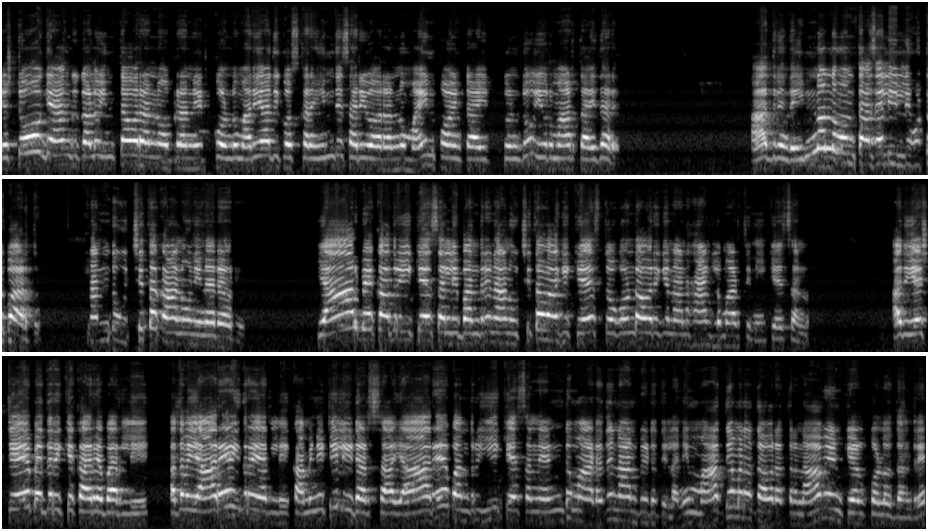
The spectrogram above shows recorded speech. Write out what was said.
ಎಷ್ಟೋ ಗ್ಯಾಂಗ್ಗಳು ಇಂಥವರನ್ನು ಒಬ್ರನ್ನು ಇಟ್ಕೊಂಡು ಮರ್ಯಾದೆಗೋಸ್ಕರ ಹಿಂದೆ ಸರಿಯುವವರನ್ನು ಮೈನ್ ಪಾಯಿಂಟ್ ಇಟ್ಕೊಂಡು ಇವ್ರು ಮಾಡ್ತಾ ಇದ್ದಾರೆ. ಆದ್ರಿಂದ ಇನ್ನೊಂದು ಮುಂತಾಜಲ್ಲಿ ಇಲ್ಲಿ ಹುಟ್ಟಬಾರ್ದು. ನಂದು ಉಚಿತ ಕಾನೂನಿನರವರು ಯಾರ್ ಬೇಕಾದ್ರೂ ಈ ಕೇಸಲ್ಲಿ ಬಂದ್ರೆ ನಾನು ಉಚಿತವಾಗಿ ಕೇಸ್ ತಗೊಂಡು ಅವರಿಗೆ ನಾನು ಹ್ಯಾಂಡಲ್ ಮಾಡ್ತೀನಿ ಈ ಕೇಸನ್ನು. ಅದು ಎಷ್ಟೇ ಬೆದರಿಕೆ ಕಾರ್ಯ ಬರ್ಲಿ, ಅಥವಾ ಯಾರೇ ಇದ್ರೆ ಇರ್ಲಿ ಕಮ್ಯುನಿಟಿ ಲೀಡರ್ಸ್ ಯಾರೇ ಬಂದ್ರು ಈ ಕೇಸನ್ನು ಎಂಡ್ ಮಾಡದೆ ನಾನು ಬಿಡುದಿಲ್ಲ. ನಿಮ್ ಮಾಧ್ಯಮದವರ ಹತ್ರ ನಾವೇನ್ ಕೇಳ್ಕೊಳ್ಳೋದಂದ್ರೆ,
